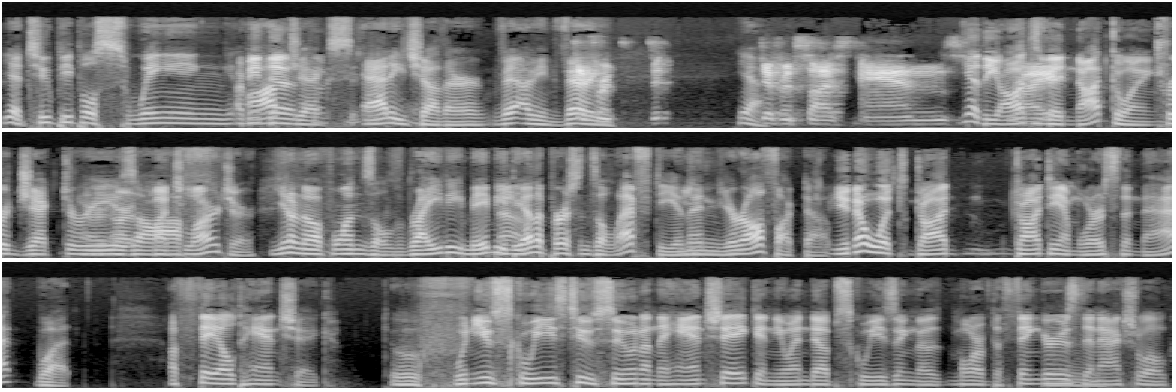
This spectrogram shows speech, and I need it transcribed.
Yeah, two people swinging I mean, the- objects at each other. I mean, very Different, di- Yeah. different sized hands. Yeah, the odds of it not going Trajectory are- is are off. much larger. You don't know if one's a righty, maybe the other person's a lefty, and then you're all fucked up. You know what's god goddamn worse than that? What? A failed handshake. Oof. When you squeeze too soon on the handshake and you end up squeezing the more of the fingers than actual,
